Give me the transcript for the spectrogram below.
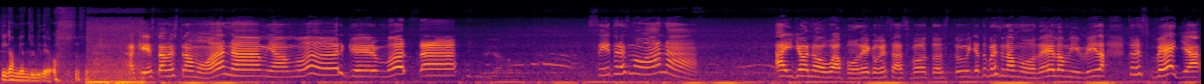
sigan viendo el video. Aquí está nuestra Moana, mi amor, qué hermosa. Sí, tú eres Moana. Ay, yo no voy a poder con esas fotos tuyas. Tú pareces una modelo, mi vida. Tú eres bella.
